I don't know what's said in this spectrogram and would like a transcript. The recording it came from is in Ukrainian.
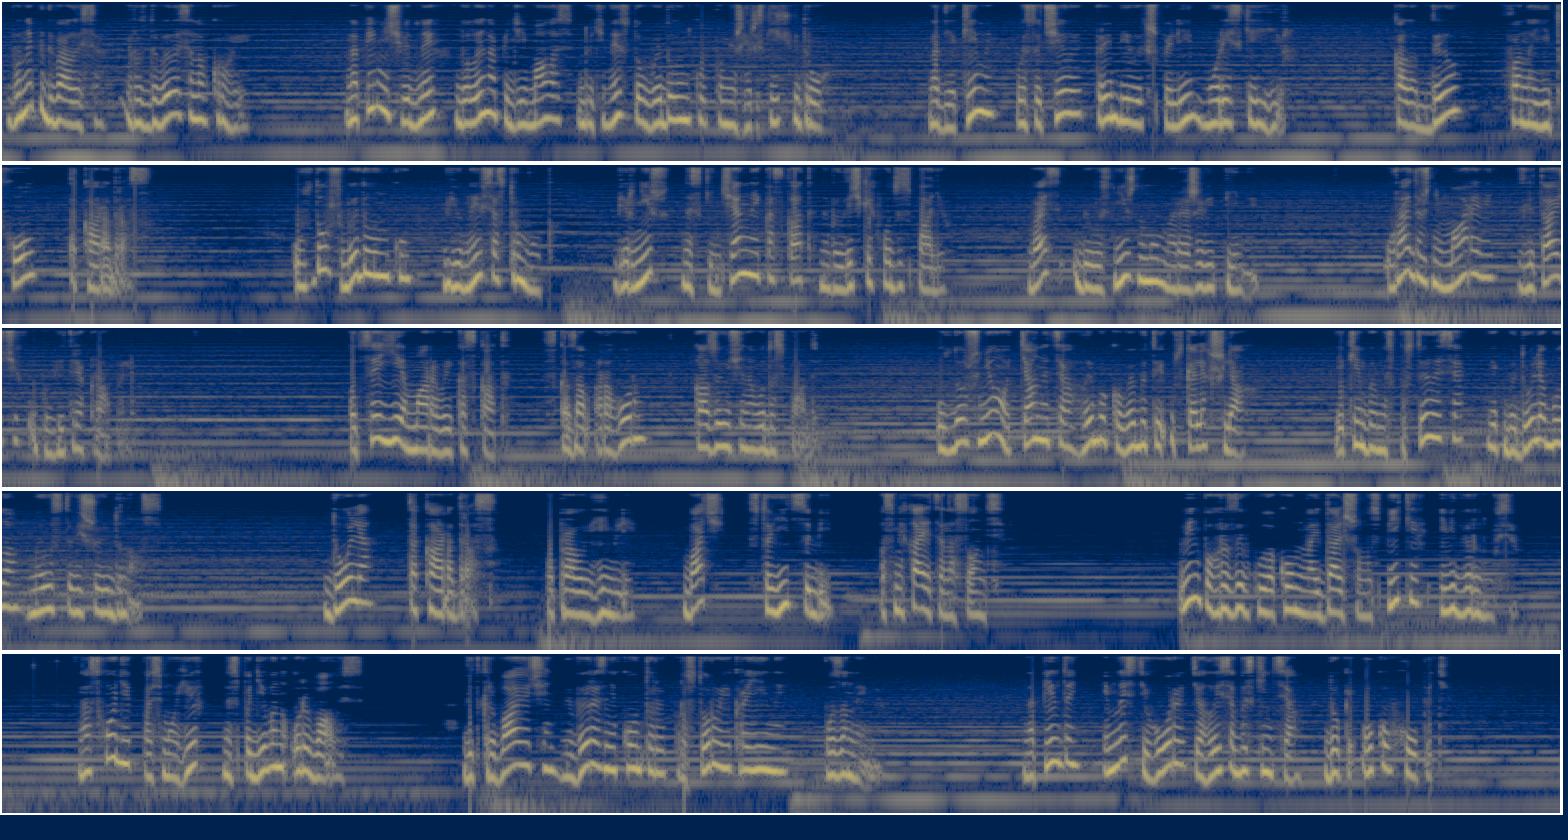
Вони підвелися і роздивилися навкруги. На північ від них долина підіймалась до тінистого видолинку поміж гірських відрог, над якими височили три білих шпилі Морійських гір Калабдил, Фанаїд-Хол та Карадрас. Уздовж видолинку в'юнився струмок, вірніш нескінченний каскад невеличких водоспадів, весь у білосніжному мережеві піни, у райдужнім мареві злітаючих у повітря крапель. Оце є маревий каскад, сказав Арагорн, вказуючи на водоспади. Уздовж нього тягнеться глибоко вибитий у скелях шлях, яким би ми спустилися, якби доля була милостивішою до нас. Доля та Карадрас, поправив Гімлі. Бач, стоїть собі, осміхається на сонці. Він погрозив кулаком найдальшому з піків і відвернувся. На сході пасьмо гір несподівано уривалось, відкриваючи невиразні контури просторої країни поза ними. На південь імлисті гори тяглися без кінця, доки око вхопить.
